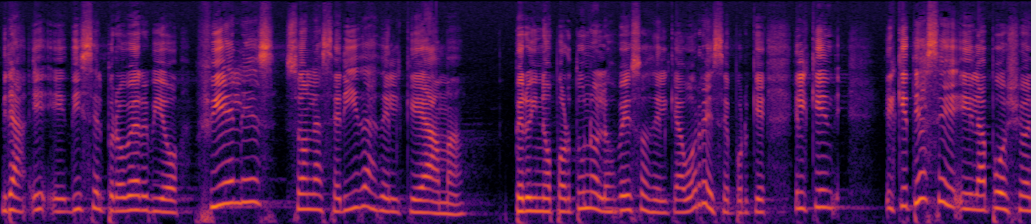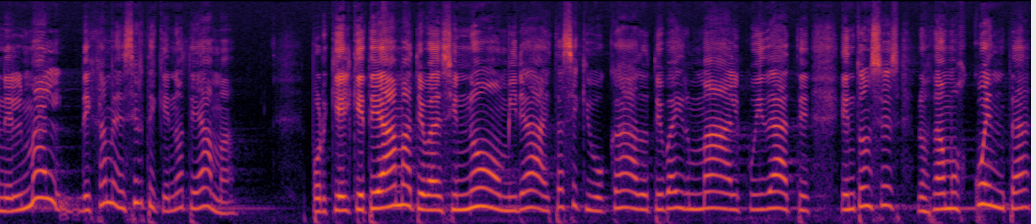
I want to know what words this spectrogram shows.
Mirá, eh, eh, dice el proverbio, fieles son las heridas del que ama, pero inoportunos los besos del que aborrece, porque el que, El que te hace el apoyo en el mal, déjame decirte que no te ama. Porque el que te ama te va a decir, no, mirá, estás equivocado, te va a ir mal, cuídate. Entonces nos damos cuenta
